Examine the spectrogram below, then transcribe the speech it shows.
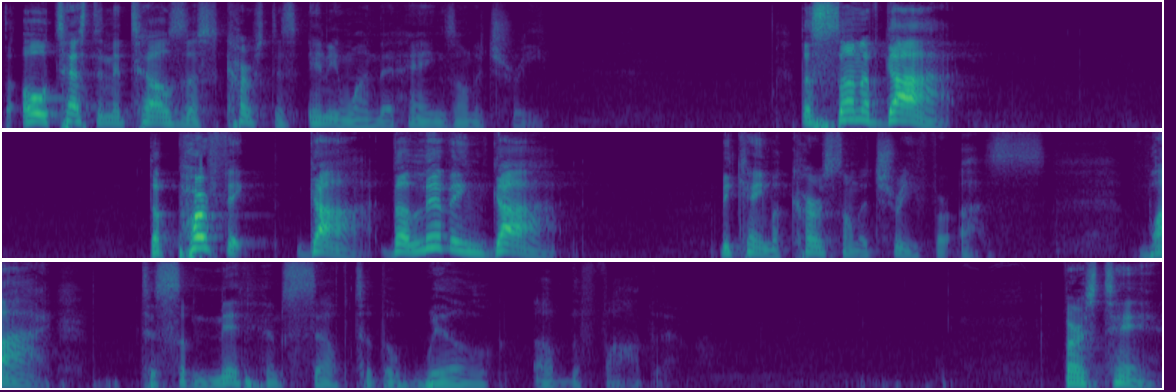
The Old Testament tells us, cursed is anyone that hangs on a tree. The Son of God, the perfect God, the living God, became a curse on a tree for us. Why? To submit himself to the will of the Father. Verse 10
